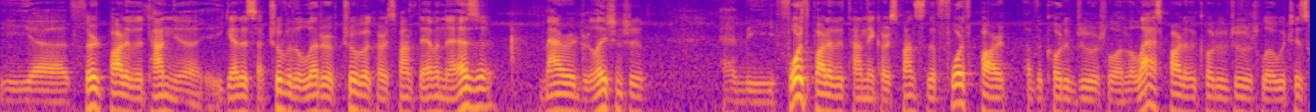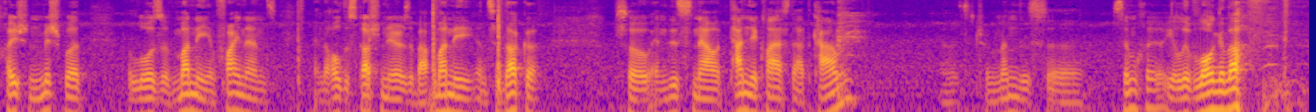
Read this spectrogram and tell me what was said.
The uh, third part of the Tanya, Igeres HaTshuva, the letter of Tshuva, corresponds to Even Ezer, marriage, relationship. And the fourth part of the Tanya corresponds to the fourth part of the Code of Jewish Law, and the last part of the Code of Jewish Law, which is Choshen Mishpat, the laws of money and finance, and the whole discussion here is about money and tzedakah. So, and this is now tanyaclass.com. And it's a tremendous uh, simcha. You live long enough,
